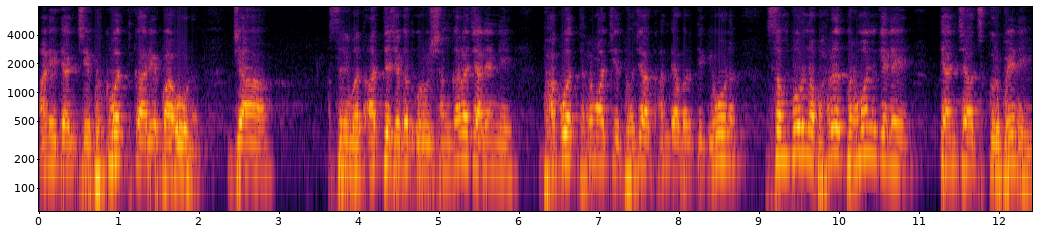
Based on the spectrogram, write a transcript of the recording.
आणि त्यांचे भगवत कार्य पाहून ज्या श्रीमद आद्य जगद्गुरु शंकराचार्यांनी भागवत धर्माची ध्वजा खांद्यावरती घेऊन संपूर्ण भारत भ्रमण केले त्यांच्याच कृपेने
